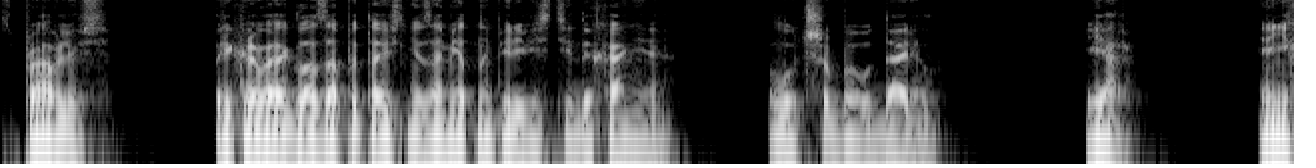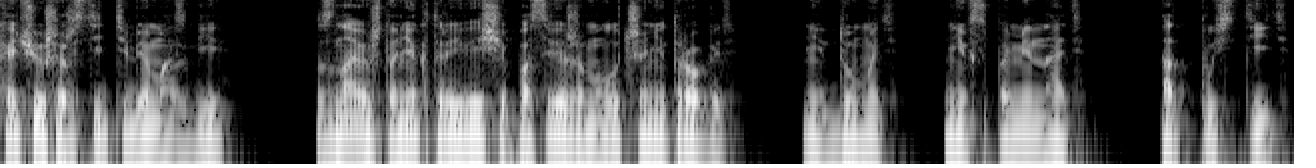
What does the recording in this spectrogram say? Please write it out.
Справлюсь. Прикрывая глаза, пытаюсь незаметно перевести дыхание. Лучше бы ударил. Яр, я не хочу шерстить тебе мозги. Знаю, что некоторые вещи по-свежему лучше не трогать, не думать, не вспоминать, отпустить.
